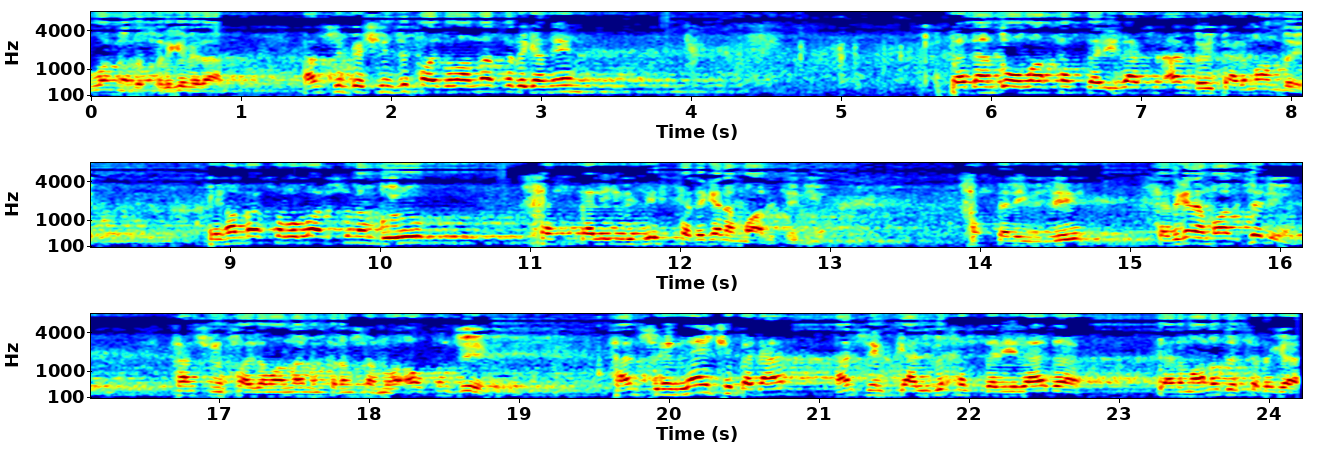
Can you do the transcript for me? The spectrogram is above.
Allah yanında sədəqə verən Həmçin beşinci faydalanan sədəqənin bədəndə olan xəstəliklər üçün ən böyük dərmandır. Peyğəmbər sallallahu aleyhi ve sellem buyurub, xəstəliyinizi sədəqənə malicə edin. Xəstəliyinizi sədəqənə malicə edin. Həmçinin faydalanlar məsələn sənələ. Altıncı, həmçinin nəinki bədən, həmçinin qəlbi xəstəlikləri də dərmanıdır sədəqə.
